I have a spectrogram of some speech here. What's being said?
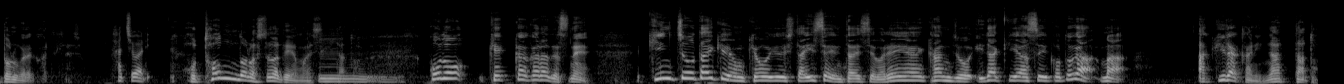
どのぐらいかかってきた？8割ほとんどの人が電話してきたと。この結果からですね緊張体験を共有した異性に対しては恋愛感情を抱きやすいことがまあ明らかになったと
